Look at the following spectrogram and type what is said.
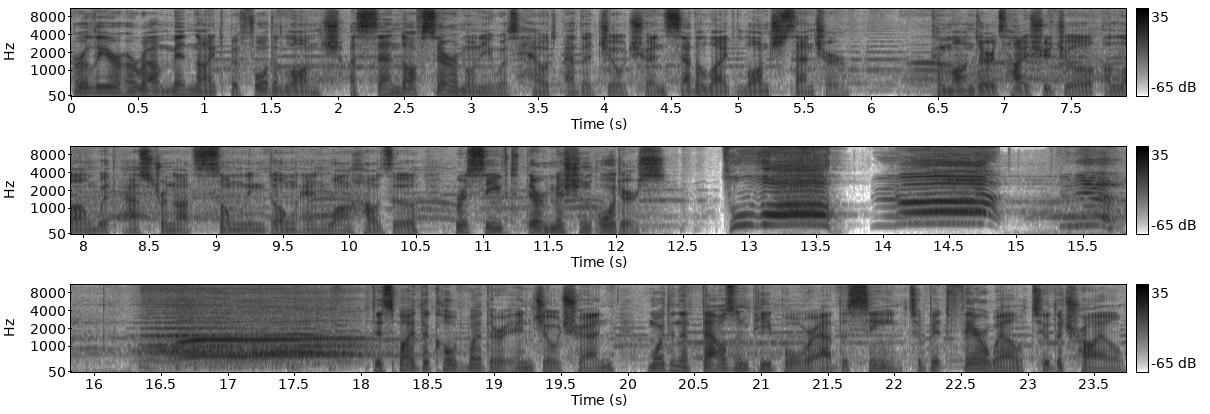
Earlier around midnight before the launch, a send-off ceremony was held at the Jiuquan Satellite Launch Center. Commander Cai Shuzhe, along with astronauts Song Lingdong and Wang Haoze, received their mission orders. Despite the cold weather in Jiuquan, more than a thousand people were at the scene to bid farewell to the trial.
